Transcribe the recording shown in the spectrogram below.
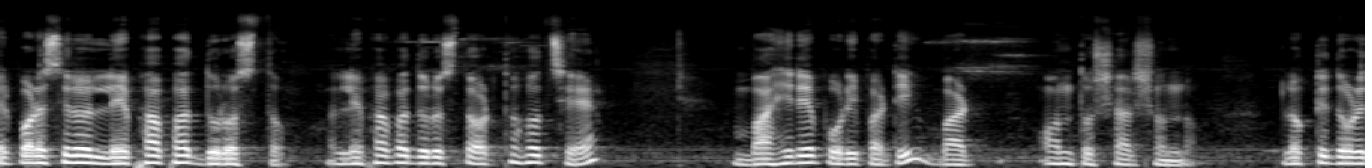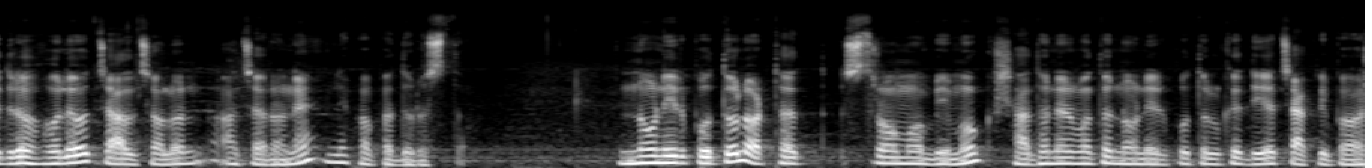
এরপরে ছিল লেফাফা দুরস্ত লেফাফা দুরস্ত অর্থ হচ্ছে, বাহিরে পরিপাটি বাট অন্তঃসার শূন্য। লোকটি দরিদ্র হলেও চালচলন আচরণে লেফাফা দুরস্ত ননির পুতুল অর্থাৎ শ্রম বিমুখ, সাধনের মতো ননির পুতুলকে দিয়ে চাকরি পাওয়া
